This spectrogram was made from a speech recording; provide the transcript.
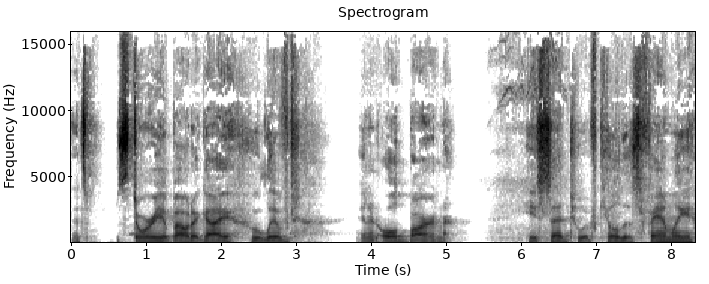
It's story about a guy who lived in an old barn. He's said to have killed his family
